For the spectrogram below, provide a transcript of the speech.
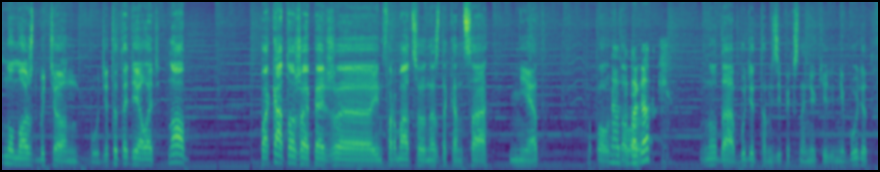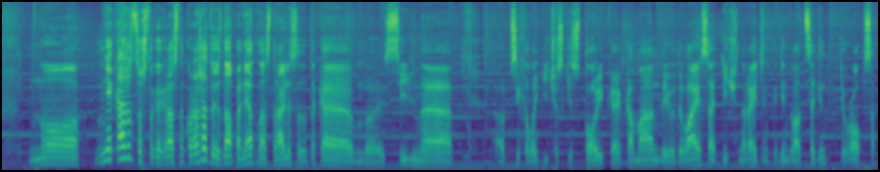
Ну, может быть, он будет это делать, но Пока тоже, опять же, информации у нас до конца нет. По поводу это того, догадки. ну да, будет там Xyp9x на Nuke'е или не будет. Но мне кажется, что как раз на кураже, то есть да, понятно, Astralis это такая сильная, э, психологически стойкая команда, и у device'а отличный рейтинг 1.21 против ropz'а.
